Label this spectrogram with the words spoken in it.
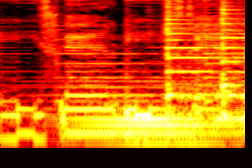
Eastland, Eastland.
